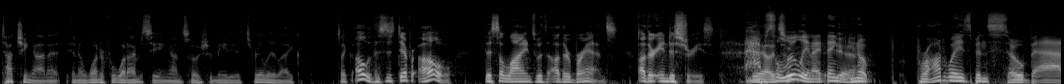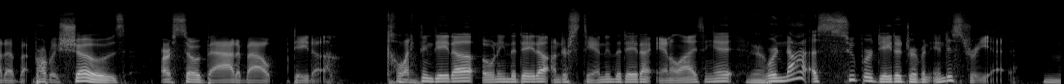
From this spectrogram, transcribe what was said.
touching on it in a wonderful what I'm seeing on social media. It's really like it's like, "Oh, this is different. Oh, this aligns with other brands, other industries." You know, Absolutely. and I think, yeah. you know, Broadway's been so bad about Broadway shows are so bad about data. Mm. Collecting data, owning the data, understanding the data, analyzing it. Yeah. We're not a super data driven industry yet. Hmm.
